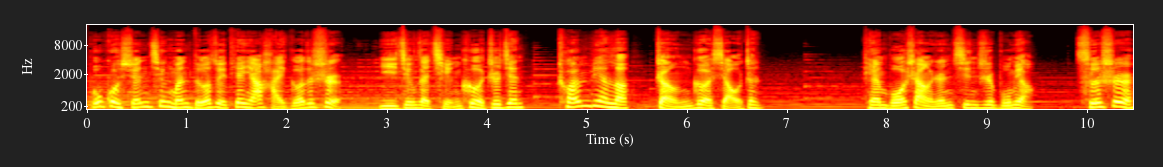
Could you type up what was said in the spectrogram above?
不过，玄清门得罪天涯海阁的事，已经在顷刻之间传遍了整个小镇。天博上人心知不妙，此事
